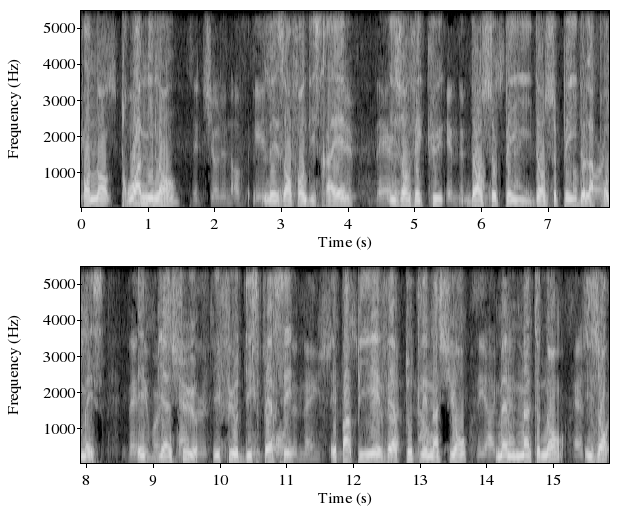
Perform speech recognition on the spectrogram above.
pendant 3000 ans, les enfants d'Israël, ils ont vécu dans ce pays, dans ce pays de la promesse. Et bien sûr, ils furent dispersés, éparpillés vers toutes les nations, mais maintenant, ils ont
